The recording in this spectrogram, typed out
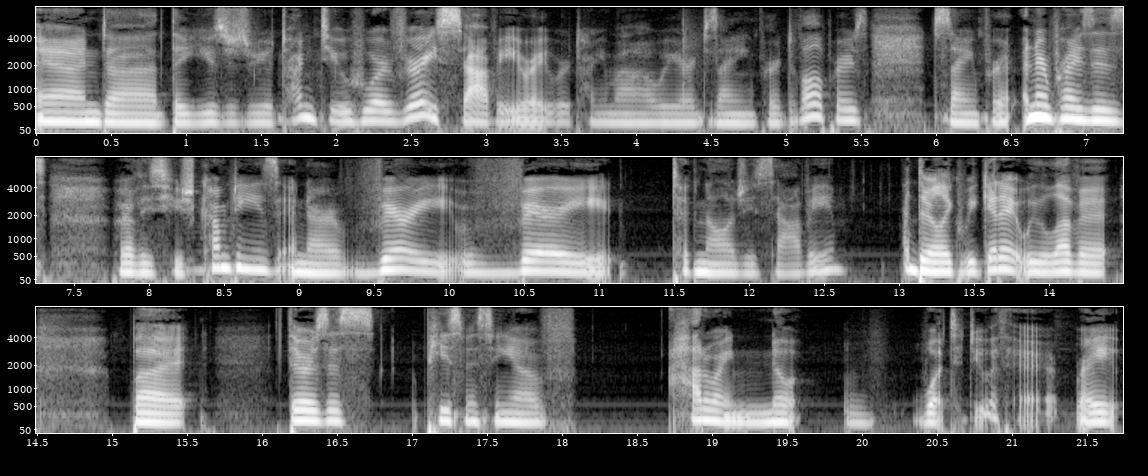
and uh, the users we were talking to who are very savvy, right? We are talking about how we are designing for developers, designing for enterprises who have these huge companies and are very, very technology savvy. They're like, we get it, we love it, but there's this piece missing of how do I know what to do with it, right?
